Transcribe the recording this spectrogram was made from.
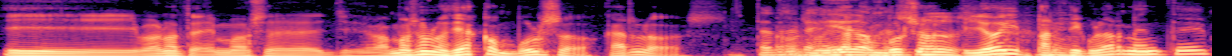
Y bueno, tenemos, eh, llevamos unos días convulsos, Carlos. Está entretenido, convulsos. Y hoy, particularmente,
